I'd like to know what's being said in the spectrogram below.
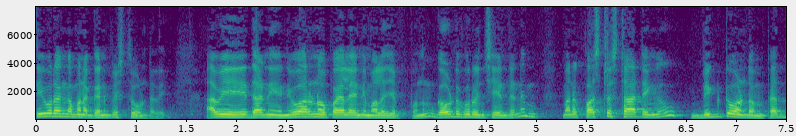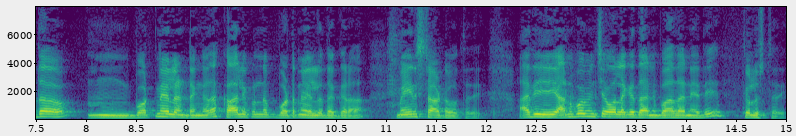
తీవ్రంగా మనకు కనిపిస్తూ ఉంటుంది. అవి దాని నివారణ ఉపాయాలన్నీ మళ్ళీ చెప్పుకుందాం. గౌటు గురించి ఏంటంటే మనకు ఫస్ట్ స్టార్టింగ్ బిగ్ టూ అంటాం పెద్ద మ్, బొటనేలు అంటాం కదా కాలికున్న బొటనేలు దగ్గర మెయిన్ స్టార్ట్ అవుతుంది. అది అనుభవించే వాళ్ళకి దాని బాధ అనేది తెలుస్తుంది.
